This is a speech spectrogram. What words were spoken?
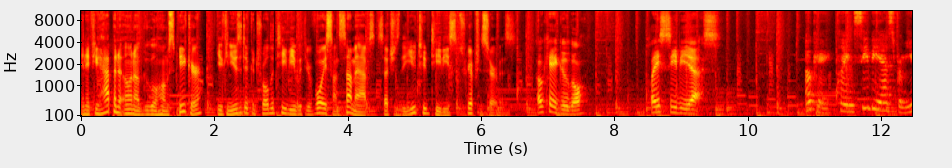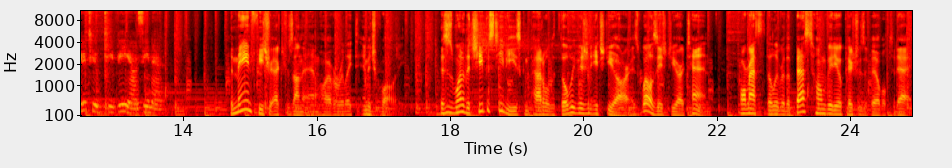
And if you happen to own a Google Home speaker, you can use it to control the TV with your voice on some apps, such as the YouTube TV subscription service. Okay, Google, play CBS. Okay, playing CBS from YouTube TV on CNET. The main feature extras on the M, however, relate to image quality. This is one of the cheapest TVs compatible with Dolby Vision HDR as well as HDR10, formats that deliver the best home video pictures available today.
